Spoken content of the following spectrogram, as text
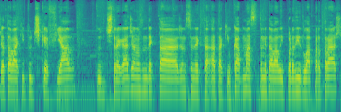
já estava aqui tudo escafiado, tudo estragado, já não sei onde é que está, já não sei onde é que está, ah, está aqui, o cabo de massa também estava ali perdido lá para trás,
